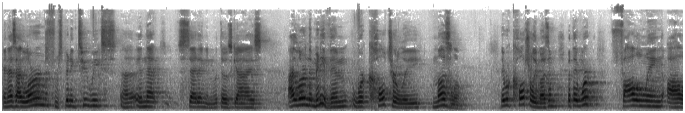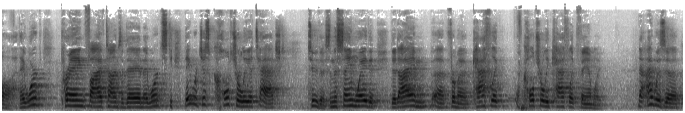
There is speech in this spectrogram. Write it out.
And as I learned from spending two weeks uh, in that setting and with those guys, I learned that many of them were culturally Muslim. They were culturally Muslim, but they weren't following Allah. They weren't praying five times a day, and they weren't. St- they were just culturally attached to this. In the same way that, that I am uh, from a Catholic, a culturally Catholic family. Now, I was a,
